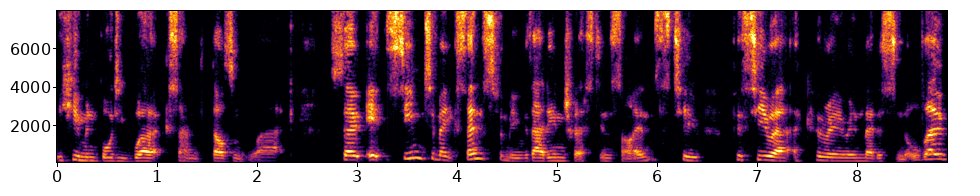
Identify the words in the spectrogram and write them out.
the human body works and doesn't work. So it seemed to make sense for me with that interest in science to pursue a, career in medicine. Although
